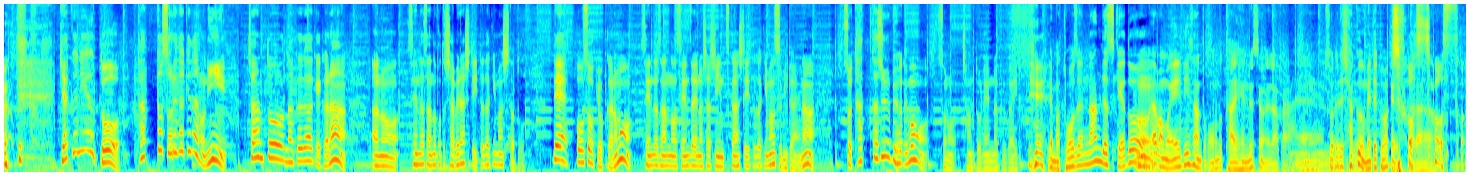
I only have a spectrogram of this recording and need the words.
ね 逆に言うとたったそれだけなのにちゃんと中川家からあの千田さんのこと喋らせていただきましたと。で放送局からも千田さんの洗剤の写真使わせていただきますみたいなそれたった10秒でもそのちゃんと連絡がいって。いやまあ当然なんですけど、うん。やっぱもう AD さんとか本当大変ですよねだからね。それで尺埋めていくわけですから。そうそう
